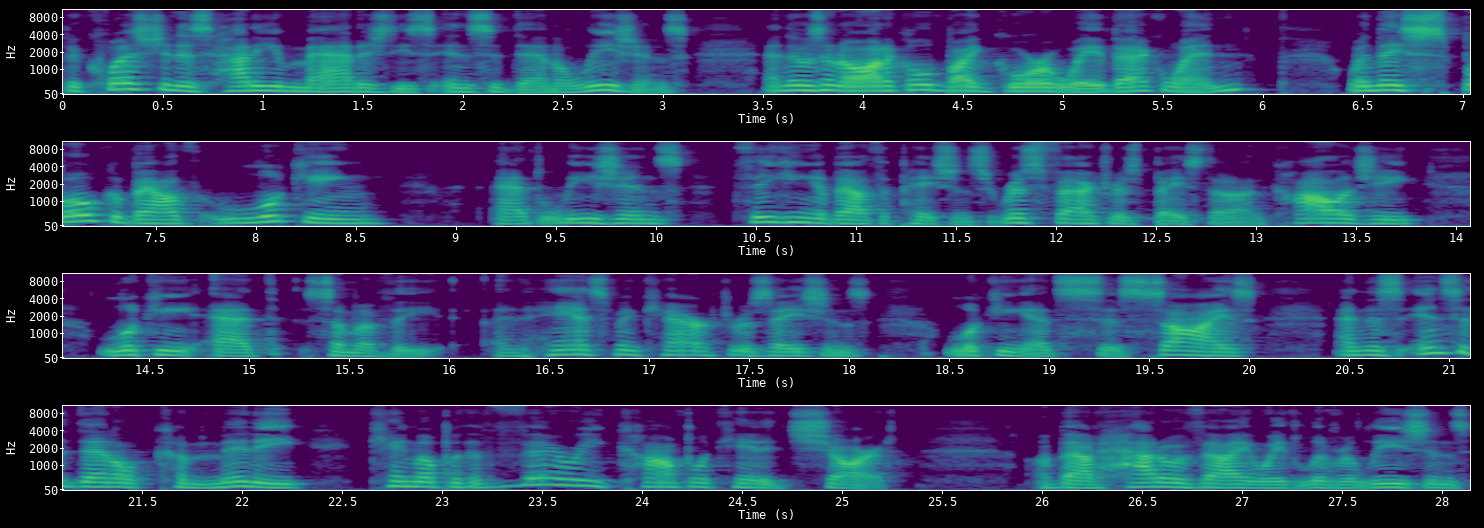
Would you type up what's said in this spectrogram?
The question is, how do you manage these incidental lesions? And there was an article by Gore way back when, when they spoke about looking at lesions, thinking about the patient's risk factors based on oncology, looking at some of the enhancement characterizations, looking at cyst size. And this incidental committee came up with a very complicated chart about how to evaluate liver lesions,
